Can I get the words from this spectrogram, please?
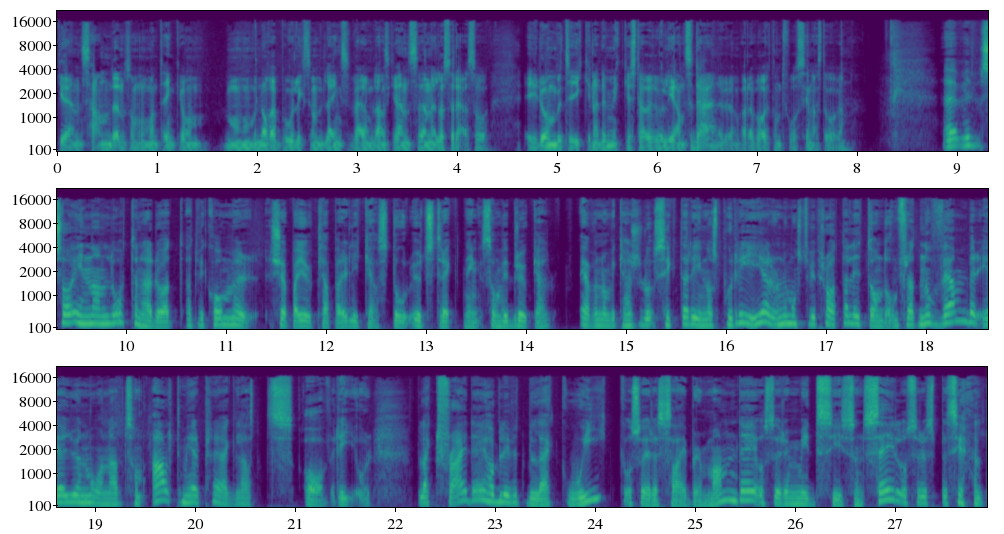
gränshandeln, som om man tänker om några bor liksom längs Värmlandsgränsen eller sådär, så är ju de butikerna, det är mycket större rullians där nu än vad det varit de två senaste åren. Eh, vi sa innan låten här då att, att vi kommer köpa julklappar i lika stor utsträckning som vi brukar även om vi kanske då siktar in oss på reor och nu måste vi prata lite om dem för att november är ju en månad som allt mer präglats av reor. Black Friday har blivit Black Week och så är det Cyber Monday och så är det Mid-Season Sale och så är det speciell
